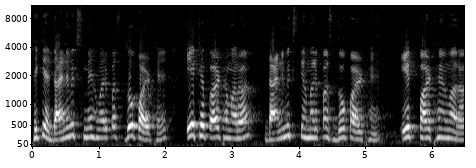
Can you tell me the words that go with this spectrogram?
ठीक है डायनेमिक्स में हमारे पास दो पार्ट हैं। एक है पार्ट हमारा डायनेमिक्स के हमारे पास दो पार्ट हैं, एक पार्ट है हमारा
